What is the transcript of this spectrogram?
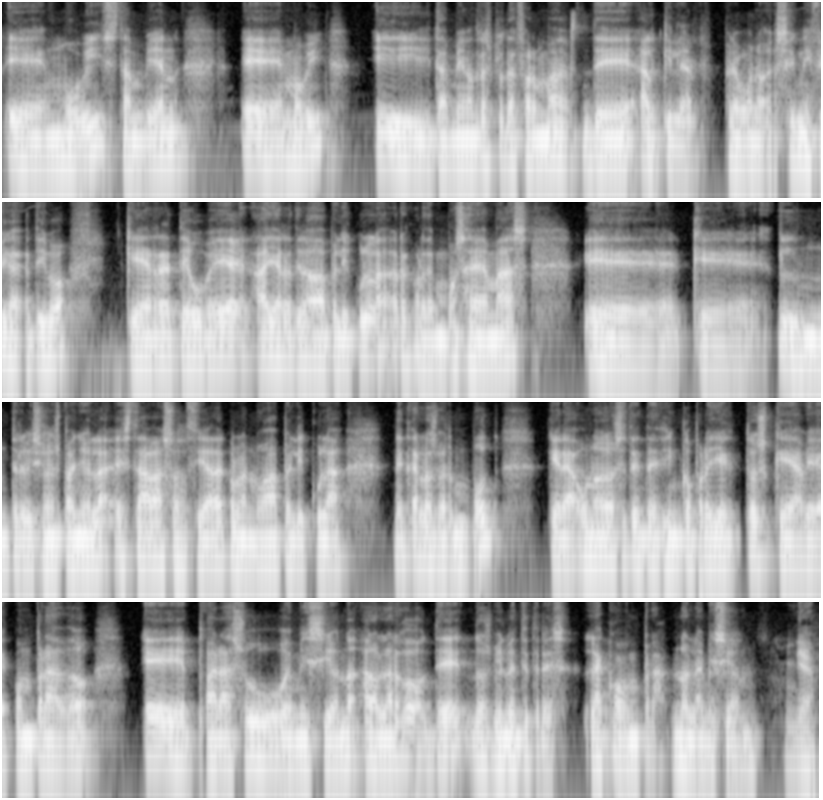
en movies también, en movie y también otras plataformas de alquiler. Pero bueno, es significativo que RTV haya retirado la película. Recordemos además eh, que Televisión Española estaba asociada con la nueva película de Carlos Bermud, que era uno de los 75 proyectos que había comprado eh, para su emisión a lo largo de 2023. La compra, no la emisión. Ya.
